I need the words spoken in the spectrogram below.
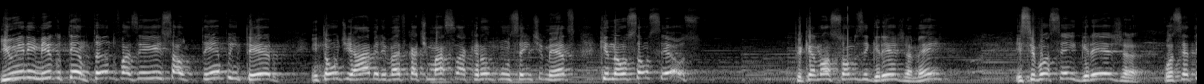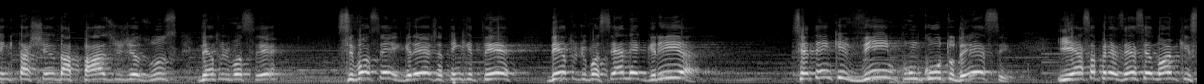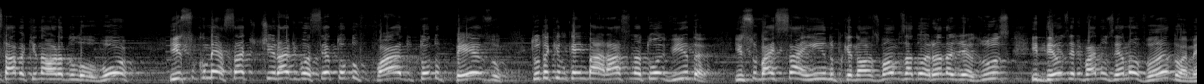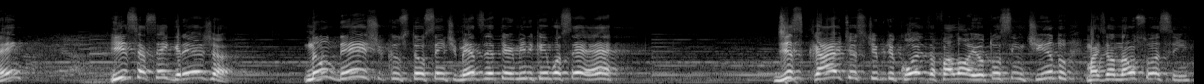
E o inimigo tentando fazer isso ao tempo inteiro. Então o diabo ele vai ficar te massacrando com sentimentos que não são seus. Porque nós somos igreja, amém? E se você é igreja, você tem que estar cheio da paz de Jesus dentro de você. Se você é igreja, tem que ter dentro de você alegria. Você tem que vir para um culto desse, e essa presença enorme que estava aqui na hora do louvor, isso começar a te tirar de você todo o fardo, todo o peso, tudo aquilo que é embaraço na tua vida. Isso vai saindo, porque nós vamos adorando a Jesus e Deus ele vai nos renovando, amém? Isso é ser igreja. Não deixe que os teus sentimentos determinem quem você é. Descarte esse tipo de coisa. Fala, ó, oh, eu estou sentindo, mas eu não sou assim.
